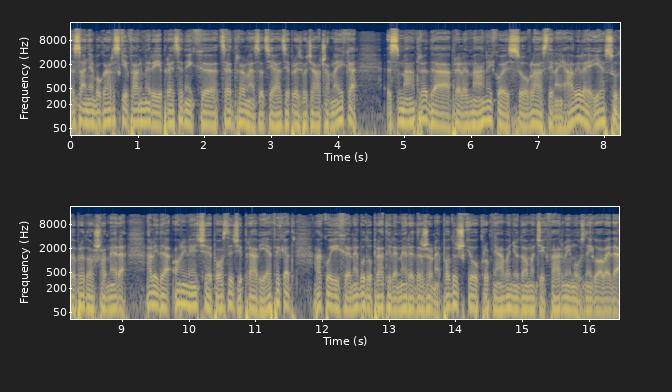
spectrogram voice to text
Sanja Bugarski, farmer i predsjednik Centralne asocijacije proizvođača mleka, smatra da prelemani koje su vlasti najavile jesu dobrodošla mera, ali da oni neće postići pravi efekat ako ih ne budu pratile mere državne podrške u ukrupnjavanju domaćih farmi muznih goveda.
